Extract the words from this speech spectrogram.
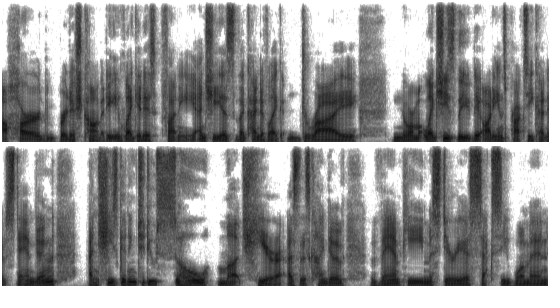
a hard British comedy. Like, it is funny, and she is the kind of like dry, normal, like she's the the audience proxy kind of stand-in, and she's getting to do so much here as this kind of vampy, mysterious, sexy woman.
